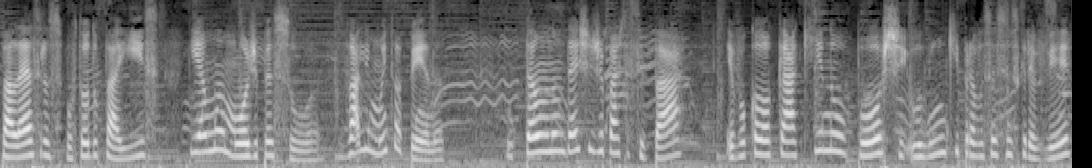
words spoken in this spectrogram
palestras por todo o país e é um amor de pessoa. Vale muito a pena. Então não deixe de participar eu vou colocar aqui no post o link para você se inscrever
